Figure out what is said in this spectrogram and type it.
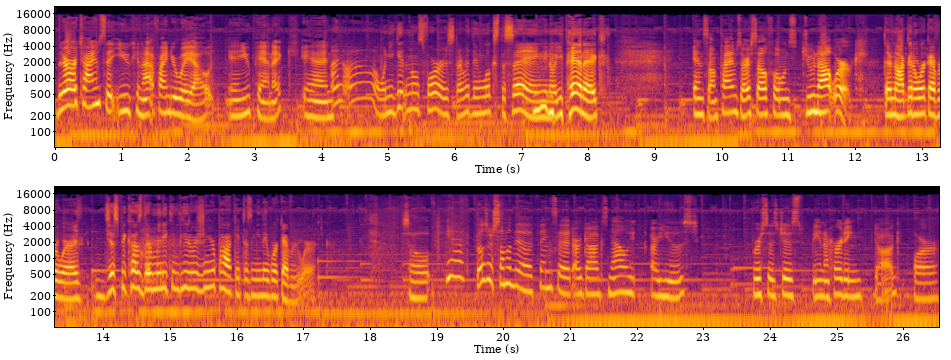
there are times that you cannot find your way out, and you panic, and I know. When you get in those forests and everything looks the same, you know, you panic. and sometimes our cell phones do not work. They're not going to work everywhere. Just because they're mini computers in your pocket doesn't mean they work everywhere. So, yeah, those are some of the things that our dogs now are used versus just being a herding dog or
